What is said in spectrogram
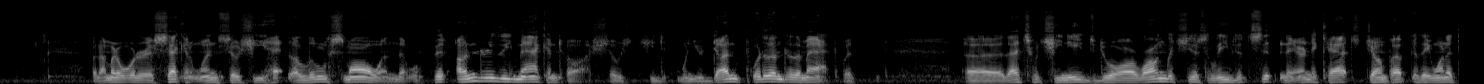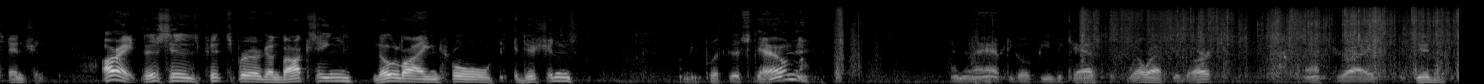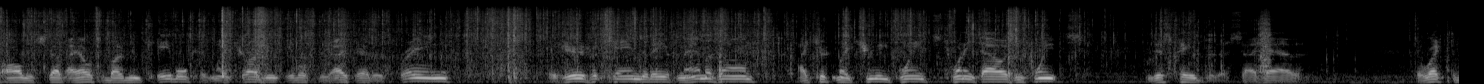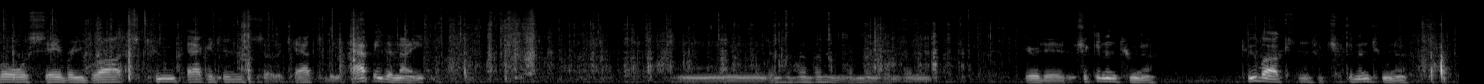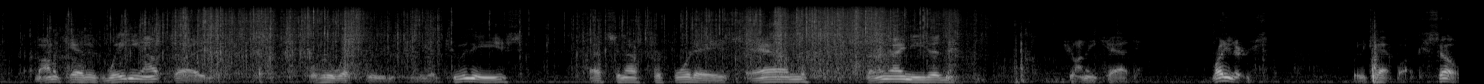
But I'm going to order a second one so she had a little small one that will fit under the Macintosh. So she, when you're done, put it under the Mac. But uh, that's what she needs to do all along, but she just leaves it sitting there, and the cats jump up because they want attention. All right, this is Pittsburgh Unboxing, No Lying Troll Edition. Let me put this down. And then I have to go feed the cats well after dark. After I did all the stuff, I also bought a new cable because my charging cable for the iPad is fraying. So here's what came today from Amazon. I took my Chewy points, 20,000 points, and just paid for this. I have delectable savory broths, two packages, so the cats will be happy tonight. Chicken and tuna. Two boxes of chicken and tuna. Mama Cat is waiting outside for her wet food. We have two of these. That's enough for four days. And Something I needed, Jonny Cat liners for the cat box. So,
